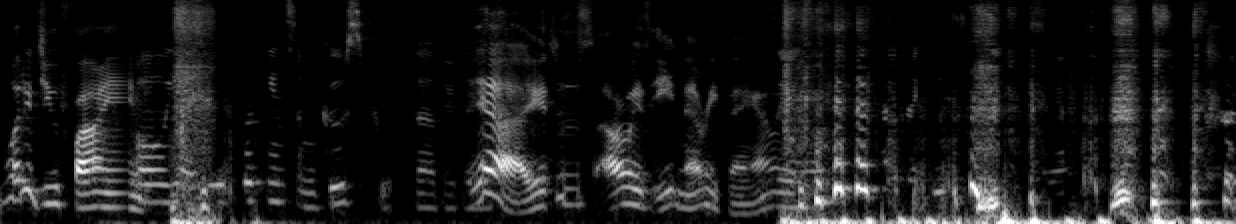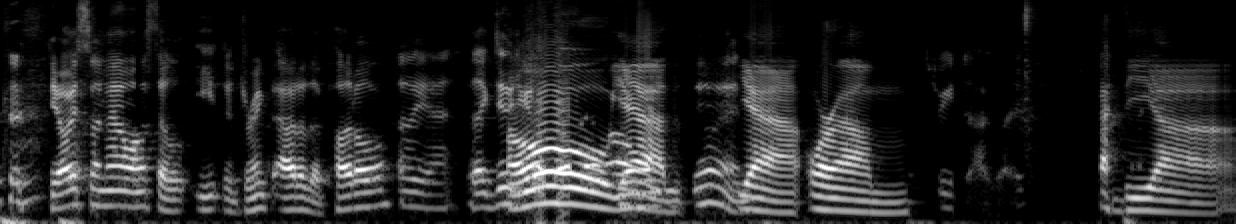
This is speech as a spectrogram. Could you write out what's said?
What did you find?" Oh yeah, he was looking some goose poop the other day. Yeah, he's just always eating everything. I don't know. He always somehow wants to eat a drink out of the puddle. oh yeah, Like, dude. Oh, yeah. What are you doing? yeah, or um street dog life. the uh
